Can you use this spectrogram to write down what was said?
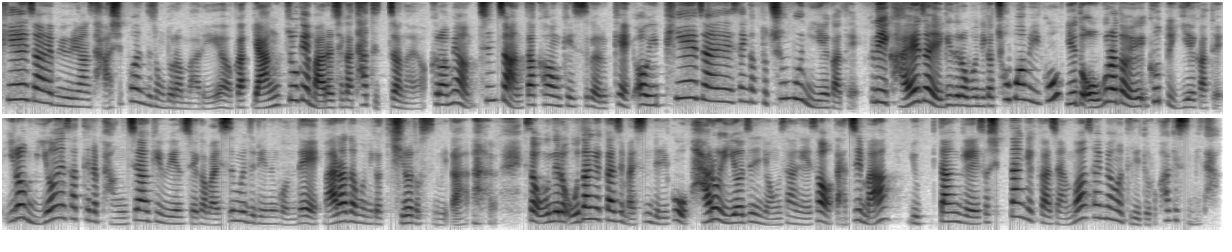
피해자의 비율이 한 40% 정도란 말이에요. 그러니까 양쪽의 말을 제가 다 듣잖아요. 그러면 진짜 안타까운 케이스가 이렇게 어, 이 피해자의 생각도 충분히 이해가 돼. 근데 이 가해자 얘기 들어보니까 초범이고 얘도 억울하다고 얘기, 그것도 이해가 돼. 이런 미연의 사태를 방지하기 위해서 제가 말씀을 드리는 건데 말하다 보니까 길어졌습니다. 그래서 오늘은 5단계까지 말씀드리고 바로 이어지는 영상에서 마지막 6단계에서 10단계까지 한번 설명을 드리도록 하겠습니다.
